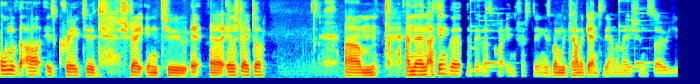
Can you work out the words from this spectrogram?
all of the art is created straight into uh, illustrator. Um, and then I think that the bit that's quite interesting is when we kind of get into the animation. So you,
